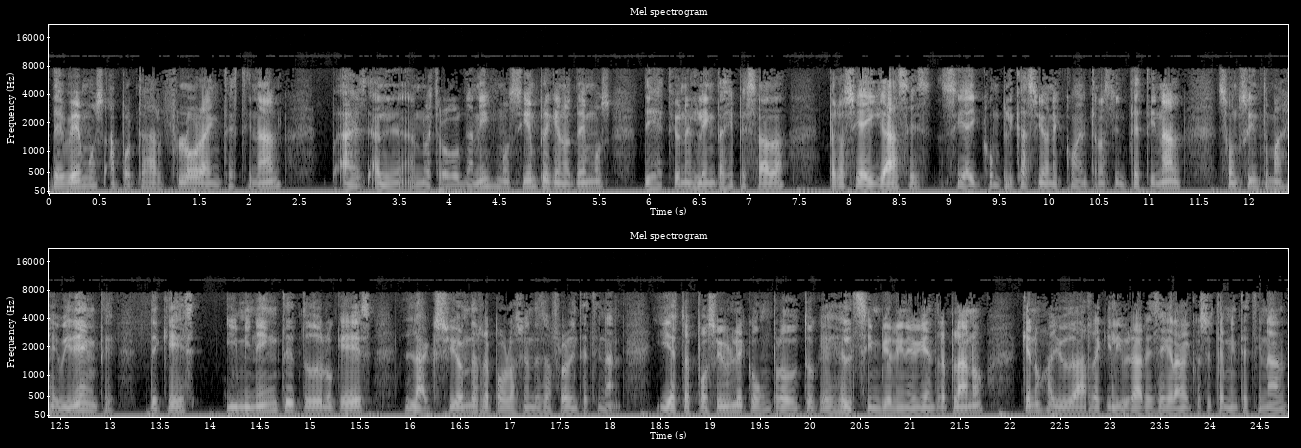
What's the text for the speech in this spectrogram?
debemos aportar flora intestinal a, nuestro organismo siempre que notemos digestiones lentas y pesadas, pero si hay gases, si hay complicaciones con el tránsito intestinal, son síntomas evidentes de que es inminente todo lo que es la acción de repoblación de esa flora intestinal. Y esto es posible con un producto que es el Simbioline Vientre Plano, que nos ayuda a reequilibrar ese gran ecosistema intestinal,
